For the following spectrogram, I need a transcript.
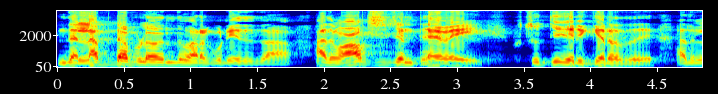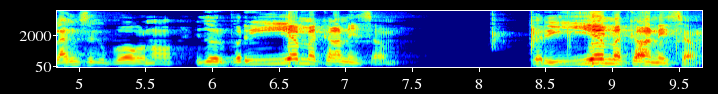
இந்த லேப்டாப்பில் இருந்து வரக்கூடியது தான். அது ஆக்சிஜன் தேவை சுத்திகரிக்கிறது. அது லங்ஸுக்கு போகணும். இது ஒரு பெரிய மெக்கானிசம் பெரிய மெக்கானிசம்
